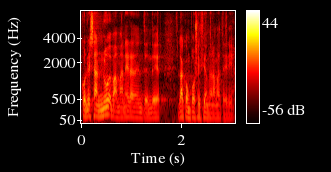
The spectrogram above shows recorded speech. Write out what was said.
con esa nueva manera de entender la composición de la materia.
